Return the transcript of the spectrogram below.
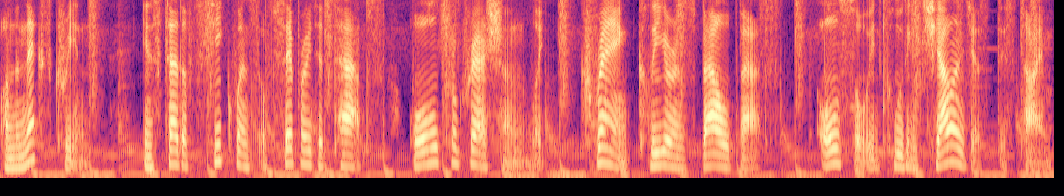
On the next screen, instead of sequence of separated tabs, all progression like crank, clearance, battle pass, also including challenges this time,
